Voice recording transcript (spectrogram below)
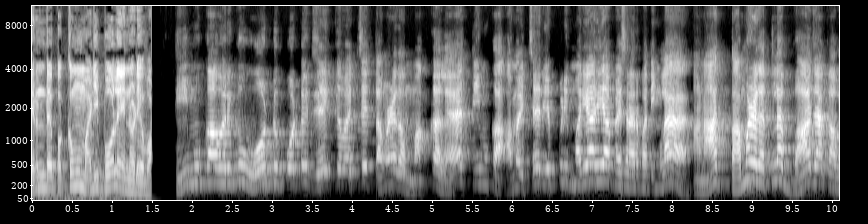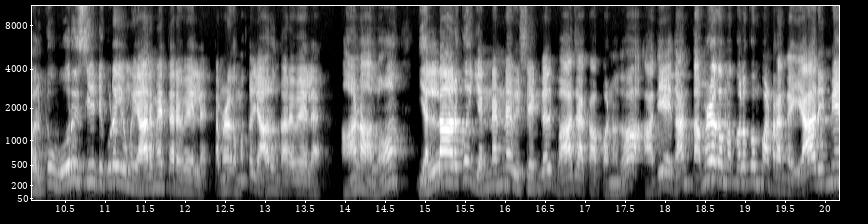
இரண்டு பக்கமும் அடி போல என்னுடைய திமுகவிற்கு ஓட்டு போட்டு ஜெயிக்க வச்சு தமிழக மக்களை திமுக அமைச்சர் எப்படி மரியாதையா பேசுறாரு பாத்தீங்களா? ஆனா தமிழகத்துல பாஜகவிற்கு ஒரு சீட்டு கூட இவங்க யாருமே தரவே இல்லை. தமிழக மக்கள் யாரும் தரவே இல்லை. ஆனாலும் எல்லாருக்கும் என்னென்ன விஷயங்கள் பாஜக பண்ணுதோ அதே தான் தமிழக மக்களுக்கும் பண்றாங்க. யாருமே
